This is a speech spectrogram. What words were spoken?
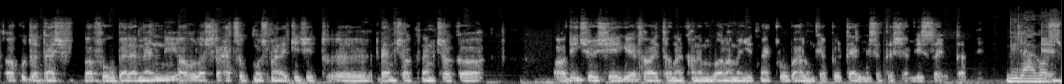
a kutatásba fog belemenni, ahol a srácok most már egy kicsit nem csak, nem csak a, a dicsőségért hajtanak, hanem valamennyit megpróbálunk ebből természetesen visszajutatni. Világos.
